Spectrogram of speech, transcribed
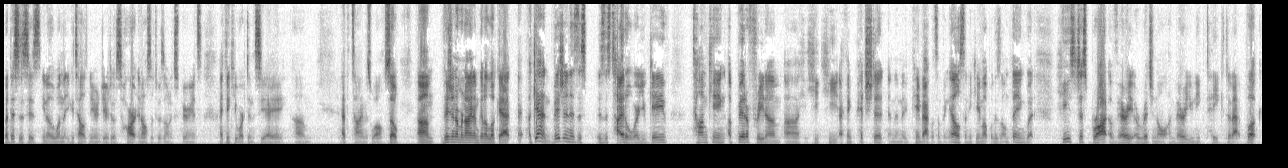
but this is his, you know, the one that you could tell is near and dear to his heart and also to his own experience. I think he worked in the CIA um, at the time as well. So, um, vision number nine, I'm going to look at again. Vision is this is this title where you gave Tom King a bit of freedom. Uh, he he I think pitched it, and then they came back with something else, and he came up with his own thing. But he's just brought a very original and very unique take to that book.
